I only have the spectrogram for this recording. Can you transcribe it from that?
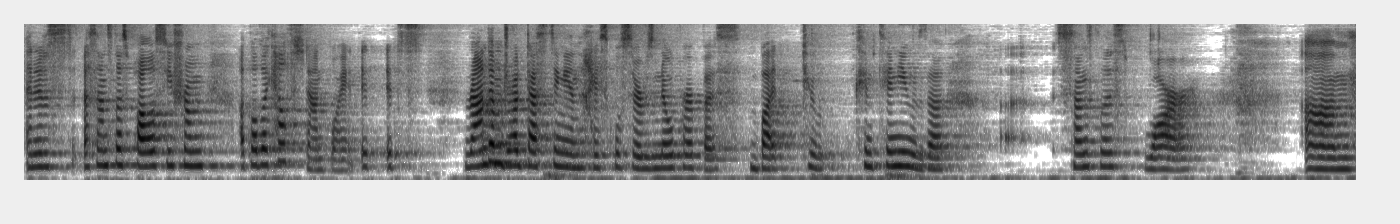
And it is a senseless policy from a public health standpoint. It, it's random drug testing in high school serves no purpose but to continue the senseless war. Um,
